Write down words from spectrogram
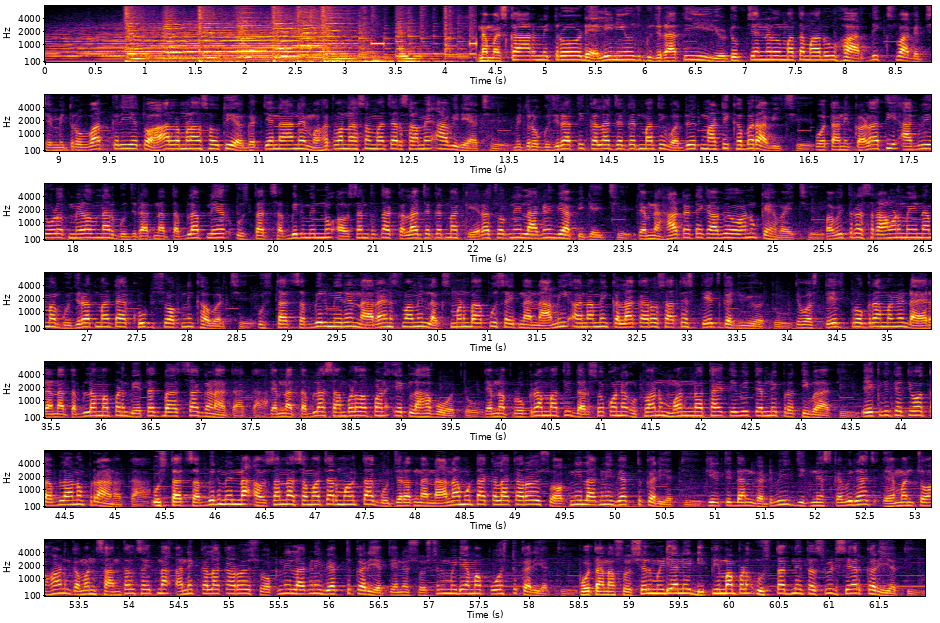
you. નમસ્કાર મિત્રો daily news Gujarati YouTube ચેનલમાં તમારું હાર્દિક સ્વાગત છે. મિત્રો, વાત કરીએ તો હાલ હમણાં સૌથી અગત્યના અને મહત્વના સમાચાર સામે આવી રહ્યા છે. મિત્રો, ગુજરાતી કલા જગતમાંથી વધુ એક માઠી ખબર આવી છે. પોતાની કળાથી આગવી ઓળખ મેળવનાર ગુજરાતના તબલા પ્લેયર ઉસ્તાદ સબીર મીરનું અવસાન થતા કલા જગતમાં ઘેરા શોકની લાગણી વ્યાપી ગઈ છે. તેમને હાર્ટ એટેક આવ્યો હોવાનું કહેવાય છે. પવિત્ર શ્રાવણ મહિનામાં ગુજરાત માટે આ ખૂબ શોકની ખબર છે. ઉસ્તાદ સબીર મીરે નારાયણ સ્વામી લક્ષ્મણ બાપુ સહિતના નામી અનામી કલાકારો સાથે સ્ટેજ ગજવ્યું હતું. તેઓ સ્ટેજ પ્રોગ્રામ અને ડાયરાના તબલામાં પણ બેતાજ બાદશાહ ગણાતા હતા. તેમના તબલા સાંભળવા પણ એક લહાવો હતો. તેમના પ્રોગ્રામમાંથી દર્શકોને ઉઠવાનું મન ન થાય તેવી તેમની પ્રતિભા હતી. એક રીતે તેઓ તબલાનો પ્રાણ હતા. ઉસ્તાદ સબ્બીર મીરના અવસાનના સમાચાર મળતા ગુજરાતના નાના મોટા કલાકારોએ શોકની લાગણી વ્યક્ત કરી હતી. કીર્તિદાન ગઢવી જિજ્ઞેશ કવિરાજ, હેમંત ચૌહાણ, ગમન સાંથલ સહિતના અનેક કલાકારોએ શોકની લાગણી વ્યક્ત કરી હતી અને સોશિયલ મીડિયામાં પોસ્ટ કરી હતી. પોતાના સોશિયલ મીડિયાની ડીપીમાં પણ ઉસ્તાદની તસવીર શેર કરી હતી.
